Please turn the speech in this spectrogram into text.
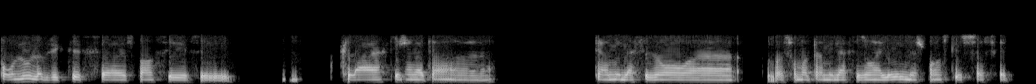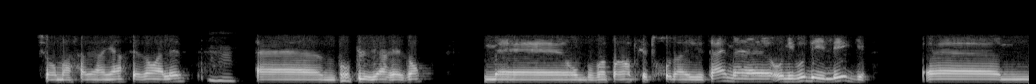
pour nous, l'objectif, je pense, c'est clair que Jonathan termine la saison, va sûrement terminer la saison à Lille, mais je pense que ça serait sûrement sa dernière saison à Lille, mm-hmm. euh, pour plusieurs raisons. Mais on ne va pas rentrer trop dans les détails. Mais au niveau des ligues, euh,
